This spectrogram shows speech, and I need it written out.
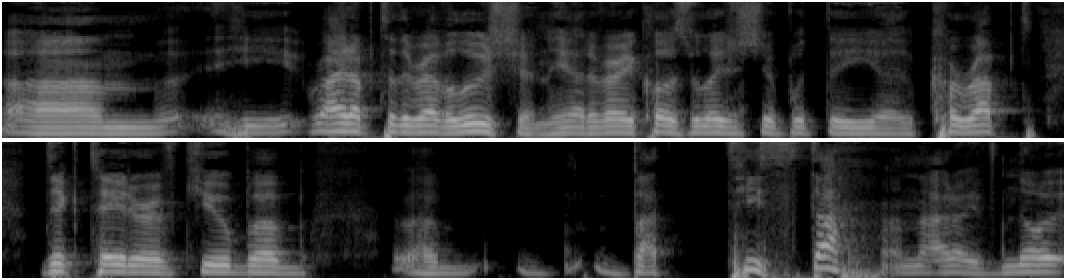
Um, he right up to the revolution, he had a very close relationship with the uh, corrupt dictator of Cuba, uh, Batista. Not, I have no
